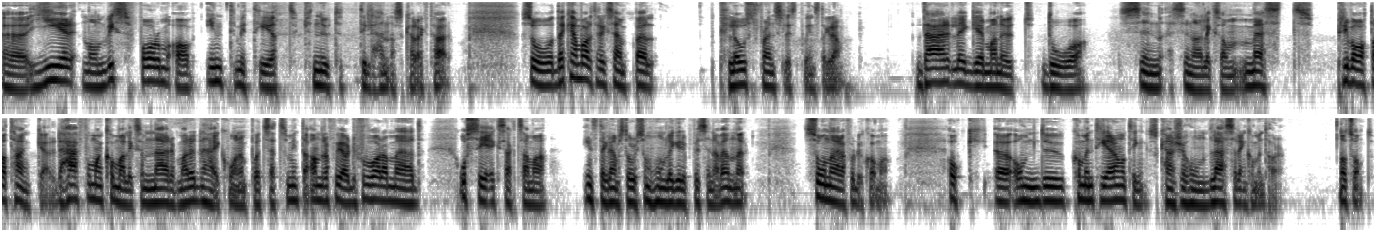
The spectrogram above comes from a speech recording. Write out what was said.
eh, ger någon viss form av intimitet knutet till hennes karaktär. Så det kan vara till exempel closed friends list på Instagram. Där lägger man ut då sin, sina liksom mest privata tankar. Det här får man komma liksom närmare den här ikonen på ett sätt som inte andra får göra. Du får vara med och se exakt samma Instagram-story som hon lägger upp för sina vänner. Så nära får du komma. Och eh, om du kommenterar någonting så kanske hon läser den kommentaren. Något sånt.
